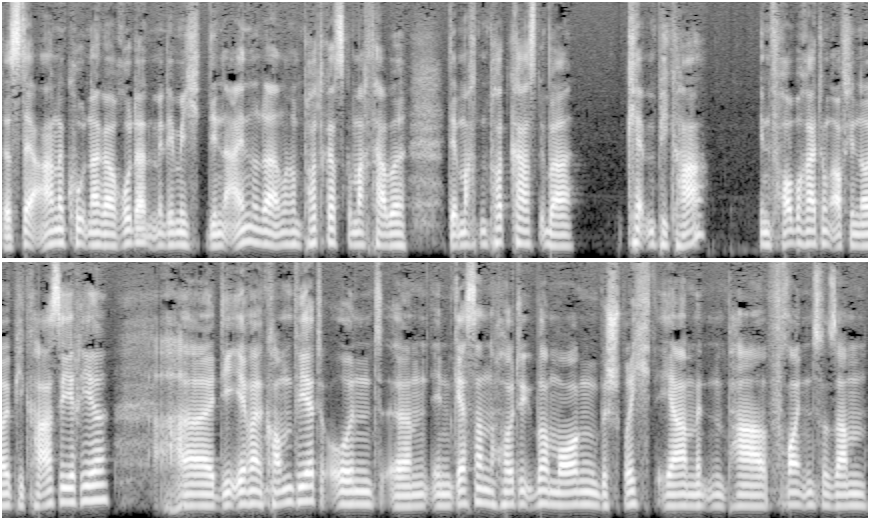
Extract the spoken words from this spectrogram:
Das ist der Arne Kotnager-Rodert, mit dem ich den einen oder anderen Podcast gemacht habe. Der macht einen Podcast über Captain Picard in Vorbereitung auf die neue Picard-Serie, äh, die irgendwann kommen wird. Und ähm, in gestern, heute, übermorgen bespricht er mit ein paar Freunden zusammen,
